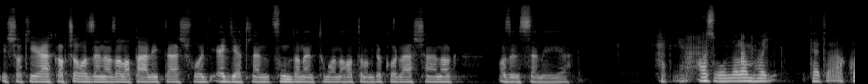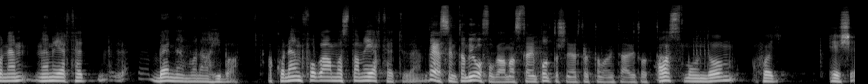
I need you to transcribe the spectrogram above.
és aki elkapcsolva az lenne az alapállítás, hogy egyetlen fundamentum van a hatalom gyakorlásának, az ő személye. Hát én azt gondolom, hogy tehát akkor nem, nem érthet, bennem van a hiba. Akkor nem fogalmaztam érthetően. De szerintem jól fogalmaztál, én pontosan értettem, amit állítottál. Azt mondom, hogy, és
